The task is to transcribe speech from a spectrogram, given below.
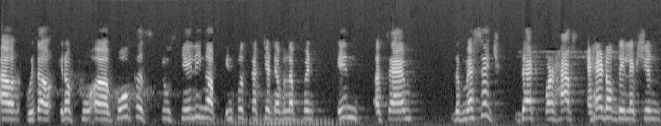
uh, with a you know uh, focus to scaling up infrastructure development in Assam, the message that perhaps ahead of the election,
